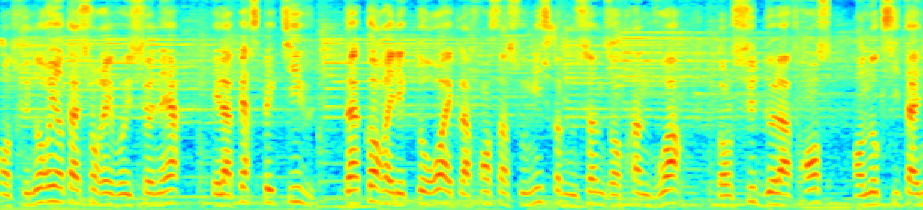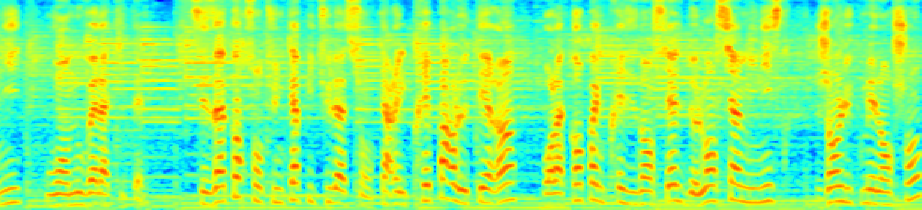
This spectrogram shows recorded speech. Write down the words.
entre une orientation révolutionnaire et la perspective d'accords électoraux avec la France insoumise comme nous sommes en train de voir dans le sud de la France, en Occitanie ou en Nouvelle-Aquitaine. Ces accords sont une capitulation car ils préparent le terrain pour la campagne présidentielle de l'ancien ministre Jean-Luc Mélenchon,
